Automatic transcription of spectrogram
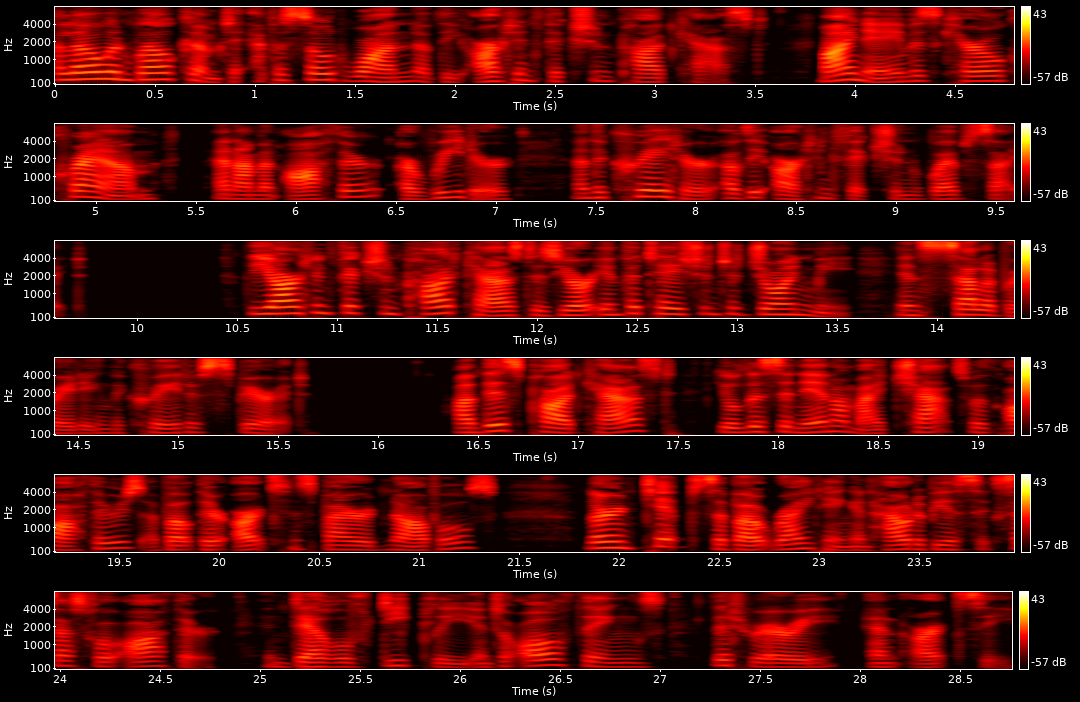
Hello and welcome to episode one of the Art in Fiction podcast. My name is Carol Cram, and I'm an author, a reader, and the creator of the Art in Fiction website. The Art in Fiction podcast is your invitation to join me in celebrating the creative spirit. On this podcast, you'll listen in on my chats with authors about their arts inspired novels, learn tips about writing and how to be a successful author, and delve deeply into all things literary and artsy.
